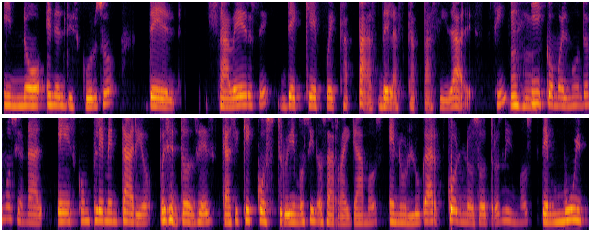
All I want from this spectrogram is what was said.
y no en el discurso del saberse de qué fue capaz, de las capacidades, ¿sí? Y como el mundo emocional es complementario, pues entonces casi que construimos y nos arraigamos en un lugar con nosotros mismos de muy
